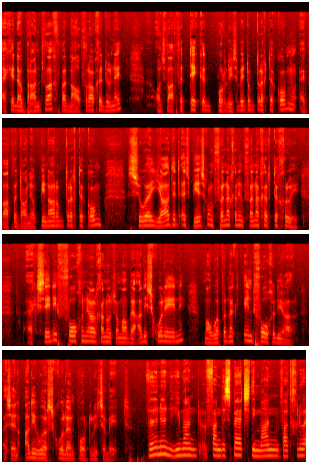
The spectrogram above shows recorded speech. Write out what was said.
Ek het nou brandwag wat navraag gedoen het. Ons wag vir Tek in Port Elizabeth om terug te kom. Ek wag vir Daniel Pinaar om terug te kom. So ja, dit is besig om vinniger en vinniger te groei. Ek sê nie volgende jaar gaan ons almal by al die skole hê nie, maar hopelik en volgende jaar is in al die hoërskole in Port Elizabeth. Vernon Human van Dispatch, die man wat glo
